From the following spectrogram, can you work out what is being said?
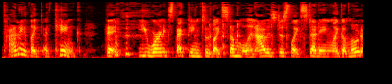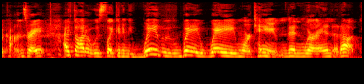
kind of like a kink that you weren't expecting to like stumble in. I was just like studying like emoticons, right? I thought it was like going to be way, way, way more tame than where I ended up,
